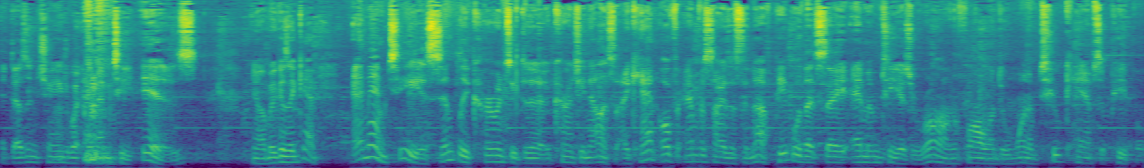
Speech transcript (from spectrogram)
It doesn't change what MMT is, you know, because again, MMT is simply currency to currency analysis. I can't overemphasize this enough. People that say MMT is wrong fall into one of two camps of people.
